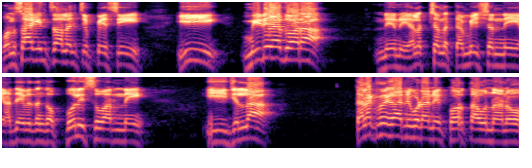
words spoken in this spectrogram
కొనసాగించాలని చెప్పేసి ఈ మీడియా ద్వారా నేను ఎలక్షన్ కమిషన్ని అదేవిధంగా పోలీసు వారిని ఈ జిల్లా కలెక్టర్ గారిని కూడా నేను కోరుతా ఉన్నాను.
